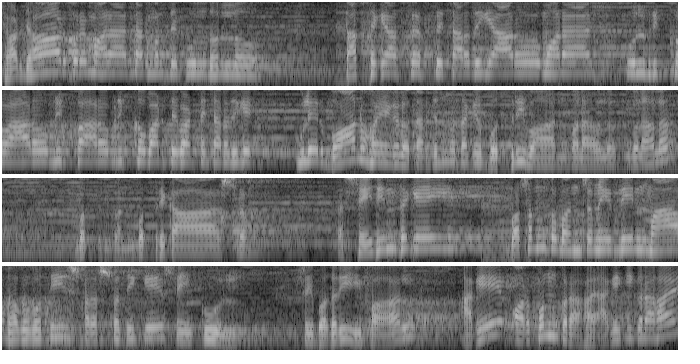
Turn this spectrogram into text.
ঝড়ঝড় করে মহারাজ তার মধ্যে কুল ধরলো। তার থেকে আস্তে আস্তে চারদিকে আরও মহারাজ, কুল বৃক্ষ, আরও বৃক্ষ আরও বৃক্ষ বাড়তে বাড়তে চারদিকে কুলের বন হয়ে গেল, তার জন্য তাকে বদ্রী বন বলা হলো। কি বলা হলো? বদ্রীবন, বদ্রিকাশ্রম। সেই দিন থেকেই বসন্ত পঞ্চমীর দিন মা ভগবতী সরস্বতীকে সেই কুল, সেই বদরি ফল আগে অর্পণ করা হয়। আগে কি করা হয়?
